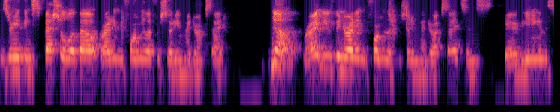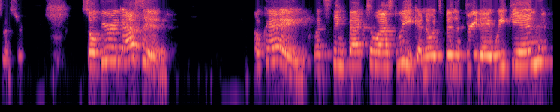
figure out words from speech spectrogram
Is there anything special about writing the formula for sodium hydroxide? No, right? You've been writing the formula for sodium hydroxide since the very beginning of the semester. Sulfuric acid. Okay, let's think back to last week. I know it's been a three-day weekend.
